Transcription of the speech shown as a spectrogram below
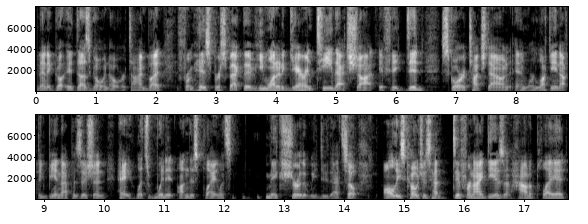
then it go, it does go into overtime, but from his perspective, he wanted to guarantee that shot if they did score a touchdown and were lucky enough to be in that position, hey, let's win it on this play. Let's make sure that we do that. So all these coaches have different ideas on how to play it.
